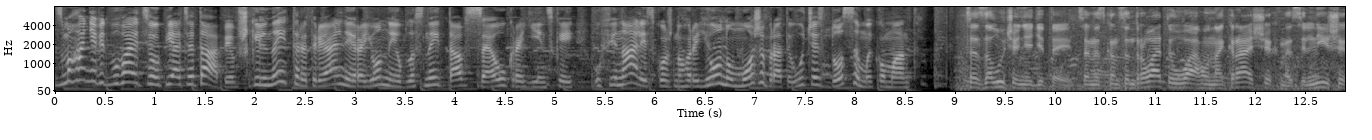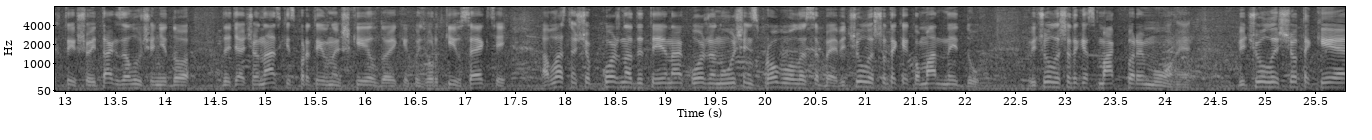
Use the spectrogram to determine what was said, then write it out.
Змагання відбуваються у п'ять етапів: шкільний, територіальний, районний, обласний та всеукраїнський. У фіналі з кожного регіону може брати участь до семи команд. Це залучення дітей. Це не сконцентрувати увагу на кращих, на сильніших, тих, що і так залучені до дитячо-юнацьких спортивних шкіл, до якихось гуртків, секцій. А власне, щоб кожна дитина, кожен учень спробували себе, відчули, що таке командний дух, відчули, що таке смак перемоги. Відчули, що таке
